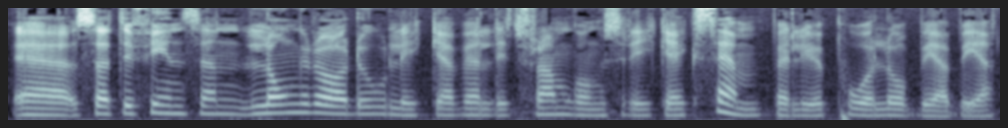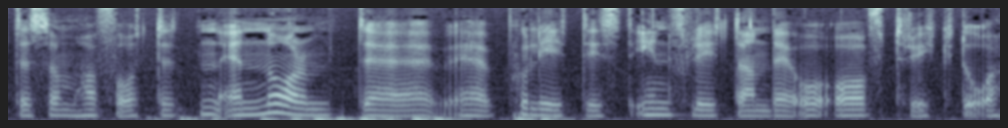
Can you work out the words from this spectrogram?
Eh, så att det finns en lång rad olika väldigt framgångsrika exempel ju på lobbyarbete som har fått ett enormt eh, eh, politiskt inflytande och avtryck då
